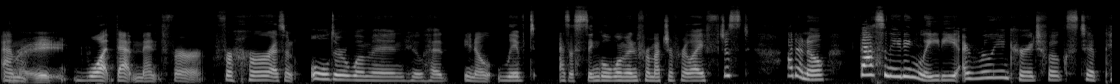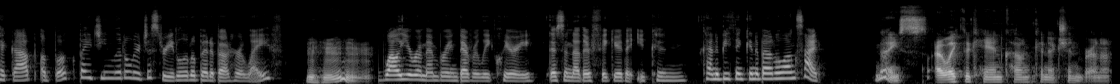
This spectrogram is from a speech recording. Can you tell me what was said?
And right. what that meant for for her as an older woman who had you know lived as a single woman for much of her life just i don't know fascinating lady. I really encourage folks to pick up a book by Jean Little or just read a little bit about her life. Mm-hmm. While you're remembering Beverly Cleary, there's another figure that you can kind of be thinking about alongside. Nice. I like the CanCon connection, Brenna.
